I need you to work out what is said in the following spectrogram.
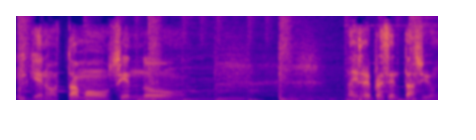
y que no estamos siendo no hay representación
